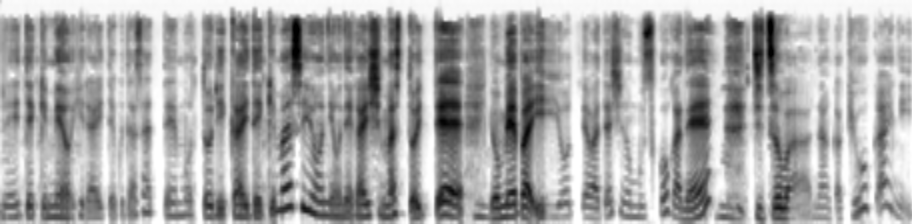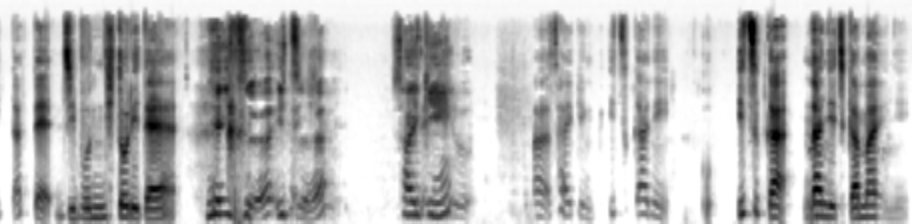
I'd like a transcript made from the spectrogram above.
霊的目を開いてくださって、もっと理解できますようにお願いしますと言って、うん。読めばいいよって私の息子がね、うん。実はなんか教会に行ったって自分一人で。え、いつ？いつ？最近？あ最近、5日に、5日、何日か前に。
